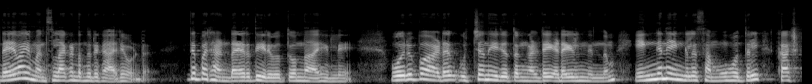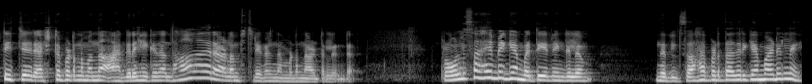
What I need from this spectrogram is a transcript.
ദയവായി മനസ്സിലാക്കേണ്ടുന്നൊരു കാര്യമുണ്ട്. ഇതിപ്പോൾ രണ്ടായിരത്തി ഇരുപത്തി ഒന്നായില്ലേ ഒരുപാട് ഉച്ചനീചത്വങ്ങളുടെ ഇടയിൽ നിന്നും എങ്ങനെയെങ്കിലും സമൂഹത്തിൽ കഷ്ടിച്ച് രക്ഷപ്പെടണമെന്ന് ആഗ്രഹിക്കുന്ന ധാരാളം സ്ത്രീകൾ നമ്മുടെ നാട്ടിലുണ്ട്. പ്രോത്സാഹിപ്പിക്കാൻ പറ്റിയില്ലെങ്കിലും നിരുത്സാഹപ്പെടുത്താതിരിക്കാൻ പാടില്ലേ?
